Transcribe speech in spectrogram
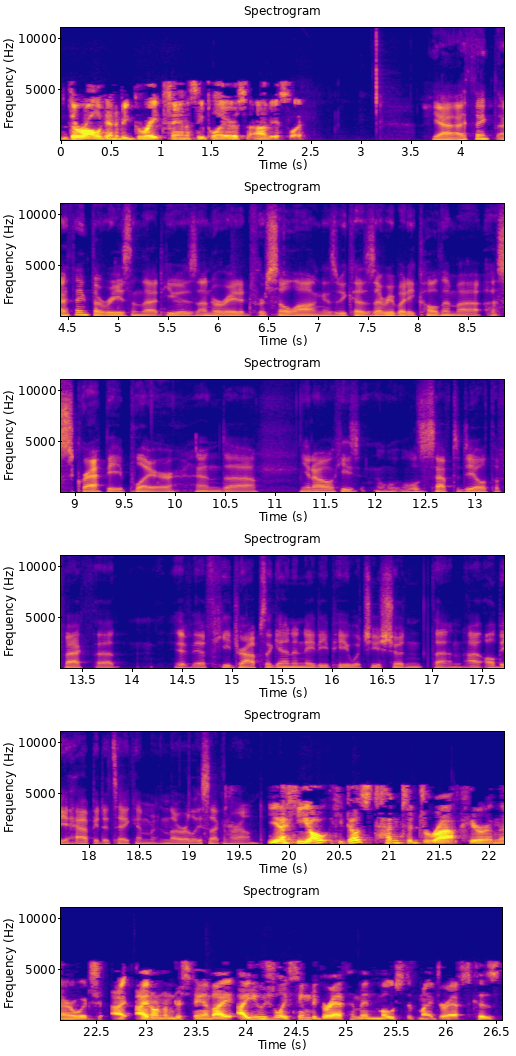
They're all going to be great fantasy players, obviously. Yeah, I think I think the reason that he was underrated for so long is because everybody called him a, a scrappy player, and uh, you know he's we'll just have to deal with the fact that if if he drops again in ADP, which he shouldn't, then I'll be happy to take him in the early second round. Yeah, he he does tend to drop here and there, which I I don't understand. I I usually seem to grab him in most of my drafts because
